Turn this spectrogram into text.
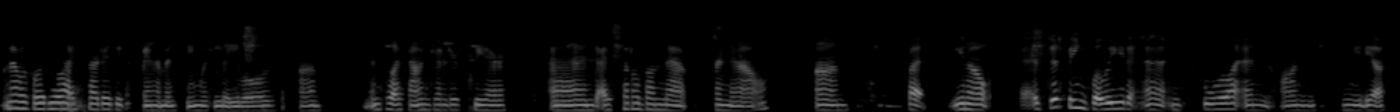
when I was little, I started experimenting with labels um, until I found genderqueer, and I settled on that for now. Um, but you know, it's just being bullied in school and on social media.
